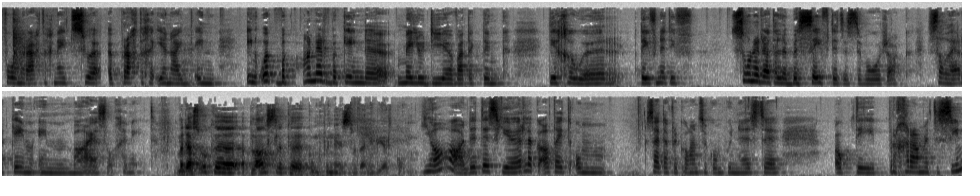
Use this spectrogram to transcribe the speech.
vorm regtig net so 'n pragtige eenheid en en ook be ander bekende melodieë wat ek dink die gehoor definitief sonder dat hulle besef dit is die Dvorak sal herken en baie sal geniet. Maar daar's ook 'n plaaslike komponis wat aan die beurt kom. Ja, dit is heerlik altyd om Suid-Afrikaanse komponiste op die programme te sien.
